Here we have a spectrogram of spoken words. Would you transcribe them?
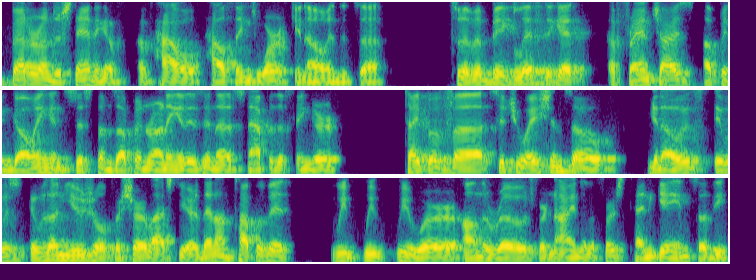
better understanding of of how how things work. You know, and it's a sort of a big lift to get a franchise up and going and systems up and running. It isn't a snap of the finger type of uh, situation. So you know, it was it was it was unusual for sure last year. And then on top of it, we we we were on the road for nine of the first ten games, so the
